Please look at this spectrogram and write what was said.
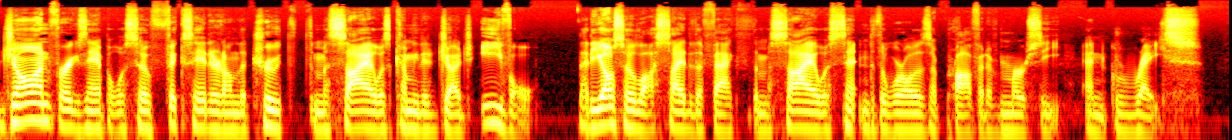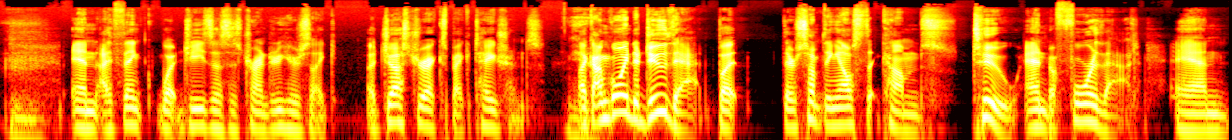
John, for example, was so fixated on the truth that the Messiah was coming to judge evil that he also lost sight of the fact that the Messiah was sent into the world as a prophet of mercy and grace. Hmm. And I think what Jesus is trying to do here is like adjust your expectations. Like I'm going to do that, but there's something else that comes too and before that. And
